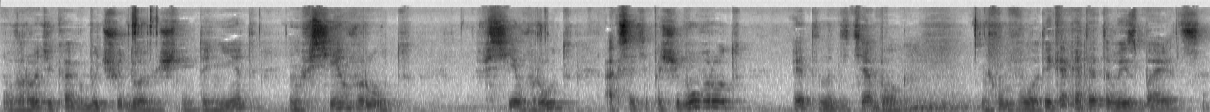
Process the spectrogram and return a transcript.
вроде как бы чудовищно. Да нет, ну все врут. Все врут. А, кстати, почему врут? Это на дитя Бога. Вот. И как от этого избавиться?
